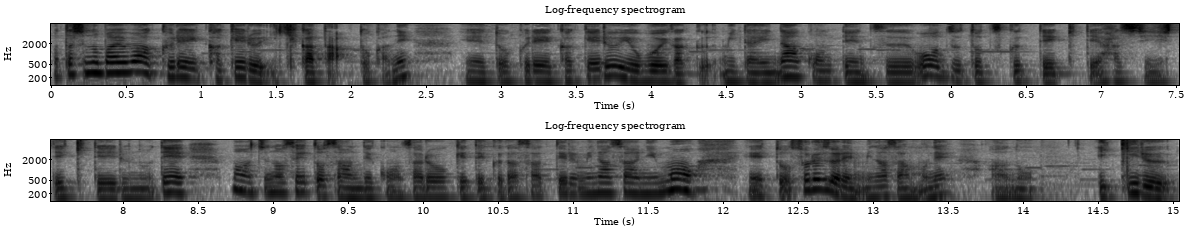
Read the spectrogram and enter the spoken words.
私の場合はクレイかける生き方とかね、えっと、クレイかける予防医学みたいなコンテンツをずっと作ってきて発信してきているので、まあ、うちの生徒さんでコンサルを受けてくださってる皆さんにも、えっと、それぞれ皆さんもねあの生きる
